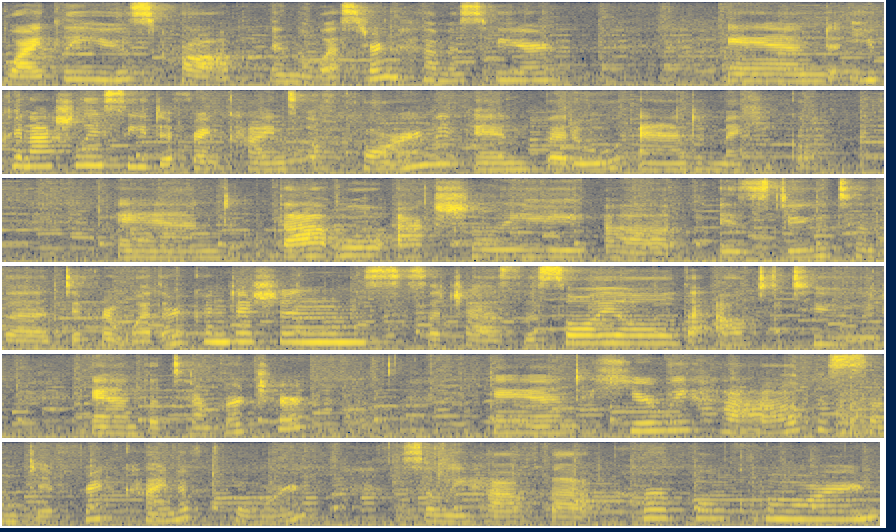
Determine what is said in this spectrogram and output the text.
widely used crop in the Western Hemisphere and you can actually see different kinds of corn in Peru and Mexico and that will actually uh, is due to the different weather conditions such as the soil, the altitude, and the temperature. And here we have some different kind of corn. So we have that purple corn,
